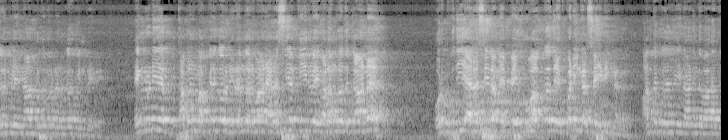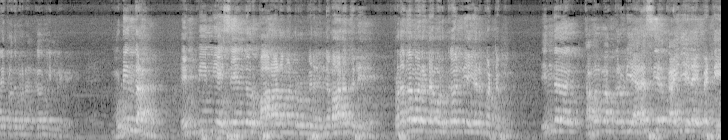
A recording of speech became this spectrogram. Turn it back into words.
கேள்வியை நான் பிரதமரிடம் கேட்கின்றேன். எங்களுடைய தமிழ் மக்களுக்கு ஒரு நிரந்தரமான அரசியல் தீர்வை வழங்குவதற்கான ஒரு புதிய அரசியல் அமைப்பை உருவாக்குவது எப்ப நீங்கள் செய்வீர்கள்? அந்த கேள்வியை நான் இந்த வாரத்திலே பிரதமரிடம் கேட்கின்றேன். முடிந்தால் என்பிபியை சேர்ந்த ஒரு பாராளுமன்ற உறுப்பினர் இந்த வாரத்திலே பிரதமரிடம் ஒரு கேள்வியை எழுப்பட்டும். இந்த தமிழ் மக்களுடைய அரசியல் கைதிகளை பற்றி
